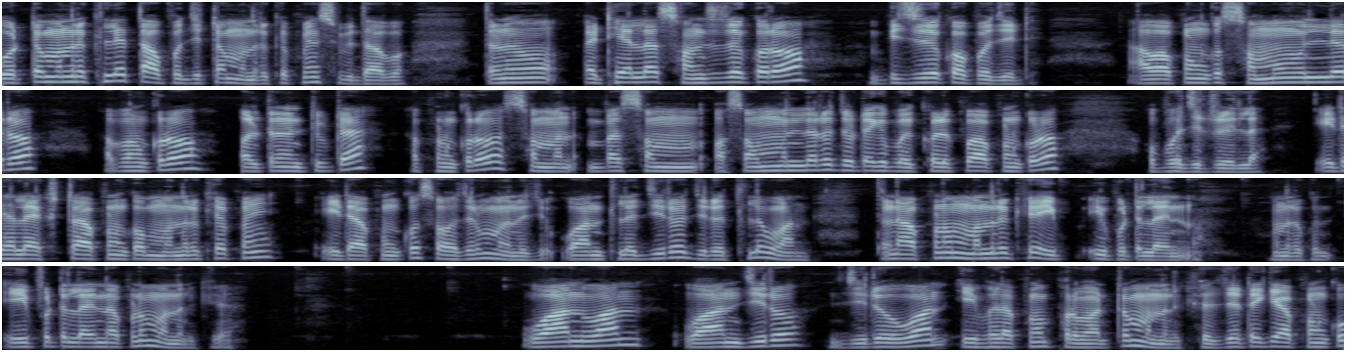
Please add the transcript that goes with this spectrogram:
ଗୋଟେ ମନେ ରଖିଲେ ତା ଅପୋଜିଟ୍ଟା ମନେ ରଖିବା ପାଇଁ ସୁବିଧା ହେବ ତେଣୁ ଏଠି ହେଲା ସଂଯୋଜକର ବିଜୟକ ଅପୋଜିଟ୍ ଆଉ ଆପଣଙ୍କ ସମମୂଲ୍ୟର ଆପଣଙ୍କର ଅଲ୍ଟରନେଟିଭ୍ଟା ଆପଣଙ୍କର ସମାନ ବା ସମମୂଲ୍ୟର ଯେଉଁଟାକି ବୈକଳ୍ପ ଆପଣଙ୍କର অপোজিট রহিলা এইটা হল এক্সট্রা আপনার মনে রাখা এইটা আপনার সহজে মনে রয়েছে ওয়ান লে জিরো জিরো লে ওয়ান তেমন আপনার মনে রাখবে এইপটে লাইন মনে রাখুন এইপটে লাইন আপনার মনে রাখবে one one one zero zero one ଏଇଭଳି ଆପଣ ଫର୍ମାଟ୍ଟା ମନେ ରଖିବେ ଯେଉଁଟାକି ଆପଣଙ୍କୁ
